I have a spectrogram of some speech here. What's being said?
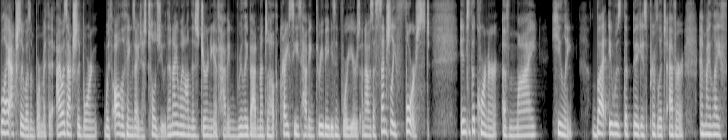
well, I actually wasn't born with it. I was actually born with all the things I just told you. Then I went on this journey of having really bad mental health crises, having three babies in four years, and I was essentially forced into the corner of my healing. But it was the biggest privilege ever. And my life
